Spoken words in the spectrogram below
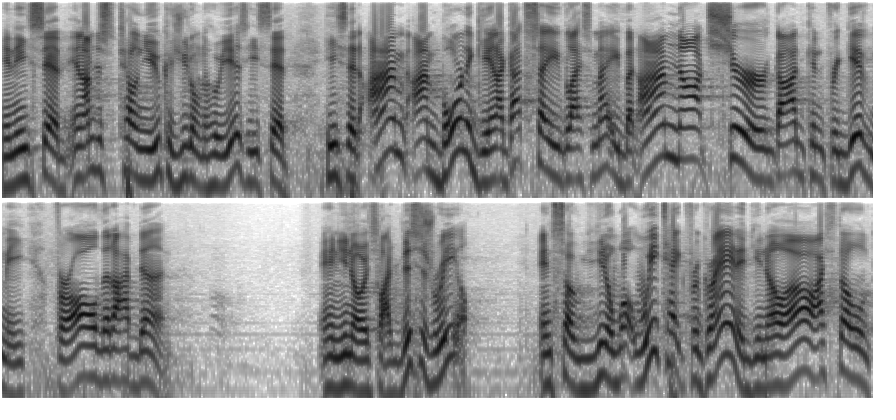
And he said, and I'm just telling you because you don't know who he is. He said, he said, I'm, I'm born again. I got saved last May, but I'm not sure God can forgive me for all that I've done. And you know, it's like, this is real. And so, you know, what we take for granted, you know, oh, I stole,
